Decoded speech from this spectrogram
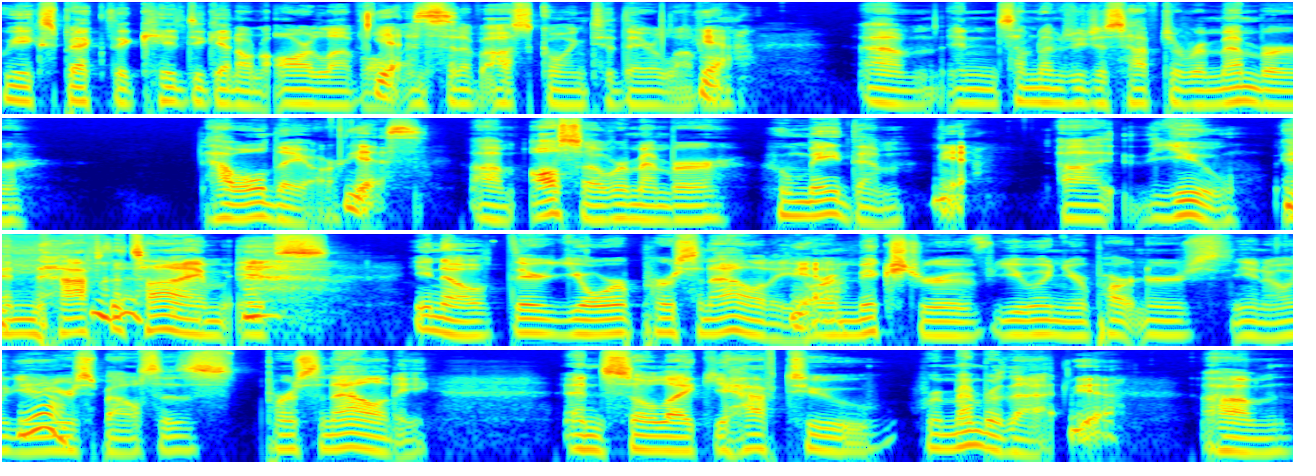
we expect the kid to get on our level Yes. instead of us going to their level. Yeah. Um and sometimes we just have to remember how old they are. Yes. Um also remember who made them. Yeah. Uh you. And half the time it's you know, they're your personality or a mixture of you and your partner's, you know, you Yeah. and your spouse's personality. And so like you have to remember that Yeah. um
